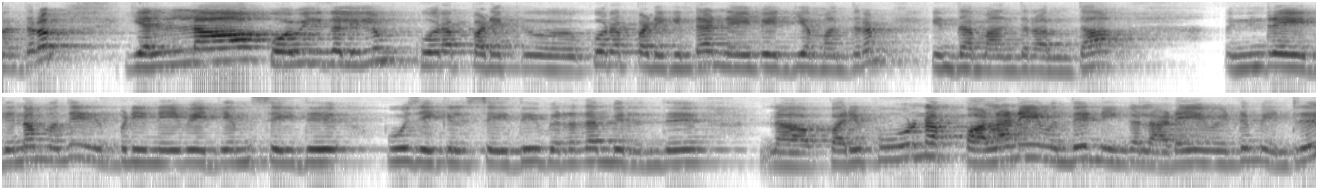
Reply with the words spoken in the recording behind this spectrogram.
மந்திரம். எல்லா கோவில்களிலும் கூறப்படு கூறப்படுகின்ற நைவேத்திய மந்திரம் இந்த மந்திரம் தான் இன்றைய தினம் வந்து இப்படி நைவேத்தியம் செய்து பூஜைகள் செய்து விரதம் இருந்து பரிபூர்ண பலனை வந்து நீங்கள் அடைய வேண்டும் என்று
